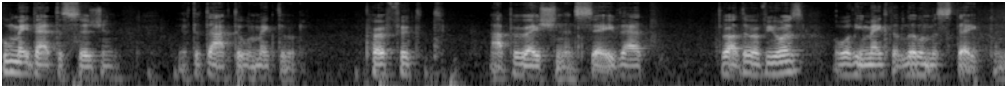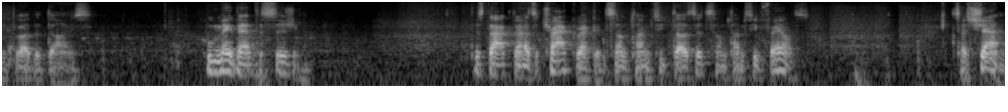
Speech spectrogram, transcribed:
Who made that decision? If the doctor will make the perfect operation and save that brother of yours, or will he make the little mistake and the brother dies? Who made that decision? This doctor has a track record. Sometimes he does it, sometimes he fails. It's Hashem.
